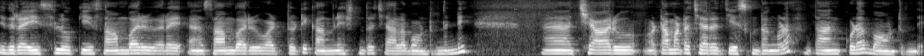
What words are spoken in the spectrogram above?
ఇది రైస్లోకి సాంబారు రై సాంబారు వాటితోటి కాంబినేషన్తో చాలా బాగుంటుందండి. చారు టమాటా చారు అది చేసుకుంటాం కూడా. దానికి కూడా బాగుంటుంది.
